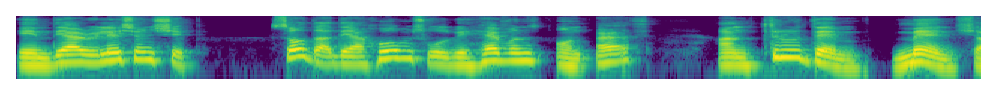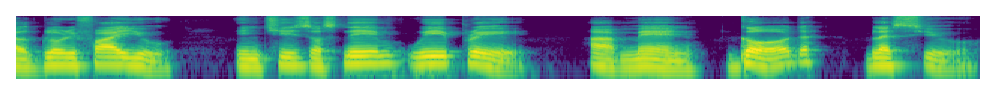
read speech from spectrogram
in their relationship so that their homes will be heaven on earth and through them men shall glorify you. In Jesus' name we pray. Amen. God bless you.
